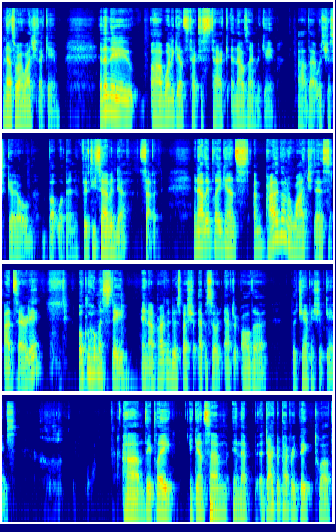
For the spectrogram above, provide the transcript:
and that's why I watched that game. And then they uh, won against Texas Tech, and that was not even a game. Uh, that was just a good old butt whooping, fifty-seven to seven. And now they play against, I'm probably going to watch this on Saturday, Oklahoma State. and I'm probably gonna do a special episode after all the the championship games. Um, they play against them in the uh, Dr. Pepper Big 12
